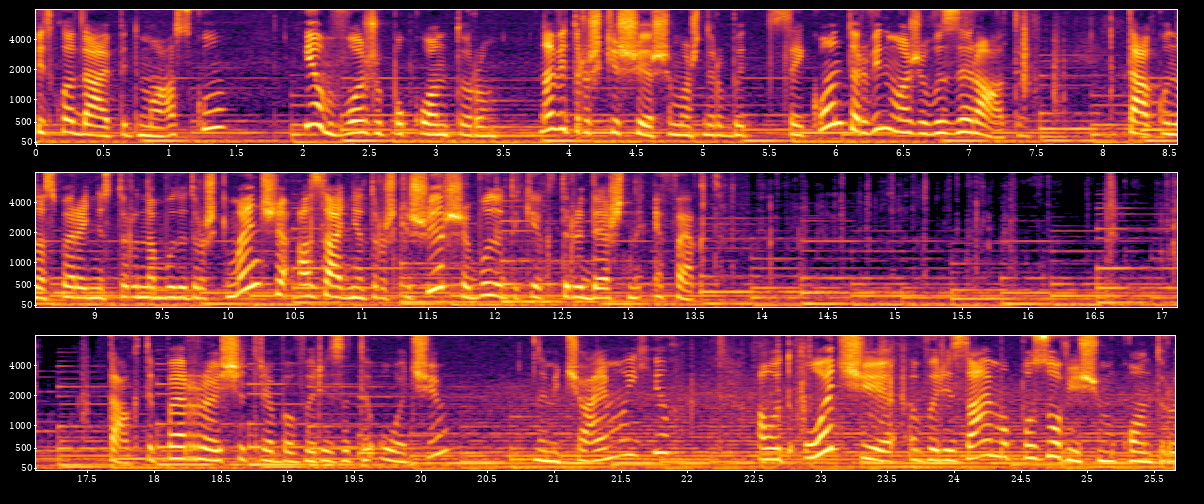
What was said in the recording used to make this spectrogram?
підкладаю під маску і обвожу по контуру. Навіть трошки ширше можна робити цей контур, він може визирати. Так, у нас передня сторона буде трошки менше, а задня трошки ширше, буде такий як 3D-шний ефект. Так, тепер ще треба вирізати очі. Намічаємо їх. А от очі вирізаємо по зовнішньому контуру,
